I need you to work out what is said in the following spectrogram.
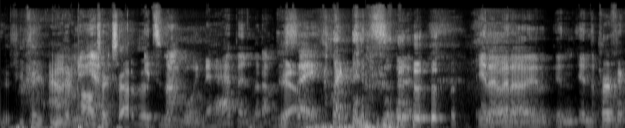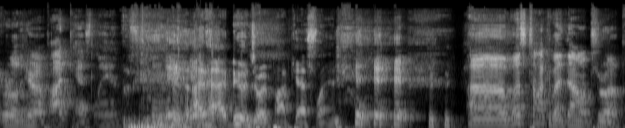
If you think we can I get mean, yeah, politics out of it, It's not going to happen, but I'm just Yeah. saying, like, that's, you know, in, a, in, in the perfect world here on podcast land. I, I do enjoy podcast land. um, let's talk about Donald Trump.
